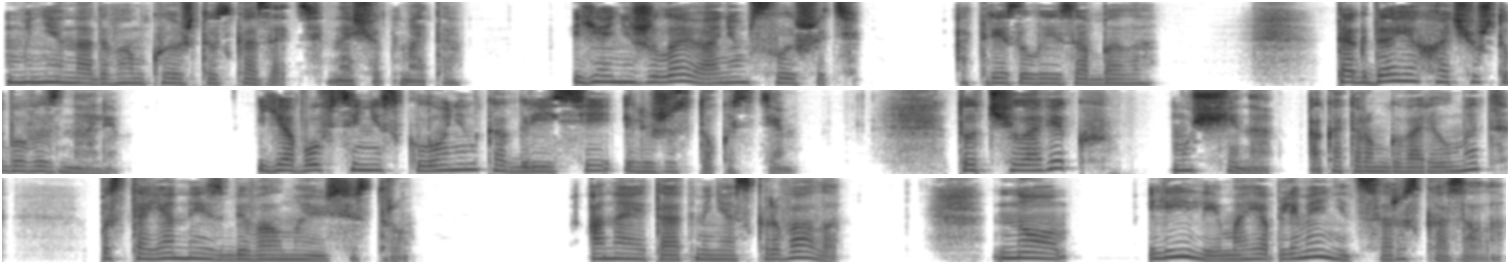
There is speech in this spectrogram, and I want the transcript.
«Мне надо вам кое-что сказать насчет Мэтта. Я не желаю о нем слышать», — отрезала Изабелла. «Тогда я хочу, чтобы вы знали. Я вовсе не склонен к агрессии или жестокости. Тот человек, Мужчина, о котором говорил Мэтт, постоянно избивал мою сестру. Она это от меня скрывала, но Лили, моя племянница, рассказала.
